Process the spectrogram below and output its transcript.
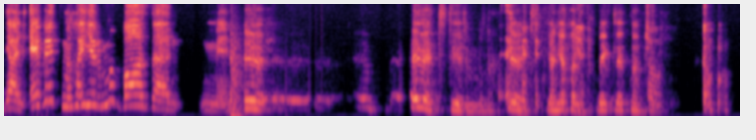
Yani evet mi hayır mı bazen mi? Evet, evet diyelim buna. Evet yani yaparım bekletmem çok. Tamam.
